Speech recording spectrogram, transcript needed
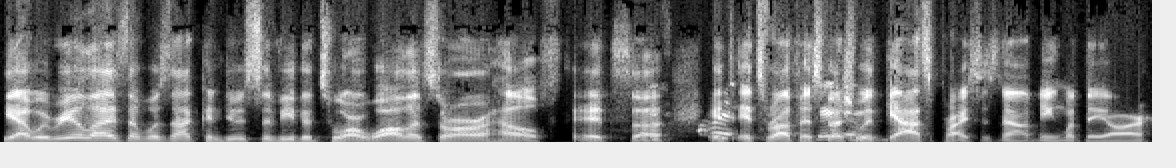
yeah, we realized that was not conducive either to our wallets or our health. It's uh, it's, it's rough, especially with gas prices now being what they are.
